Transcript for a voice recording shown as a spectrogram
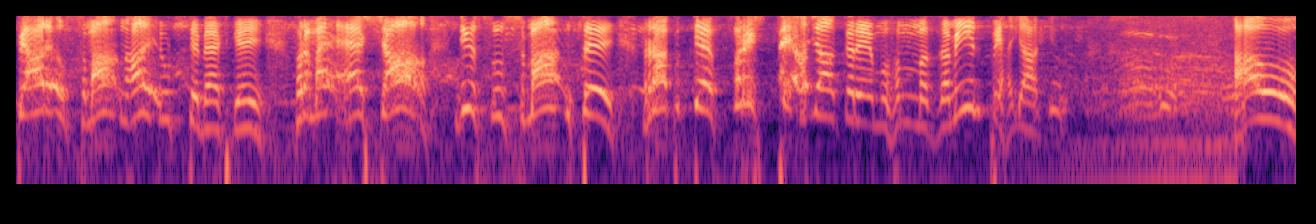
پیارے عثمان آئے اٹھ کے بیٹھ گئے۔ فرمائے ایشا جس عثمان سے رب کے فرشتے حجا کرے، محمد زمین پہ حجا کیوں؟ آؤ۔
